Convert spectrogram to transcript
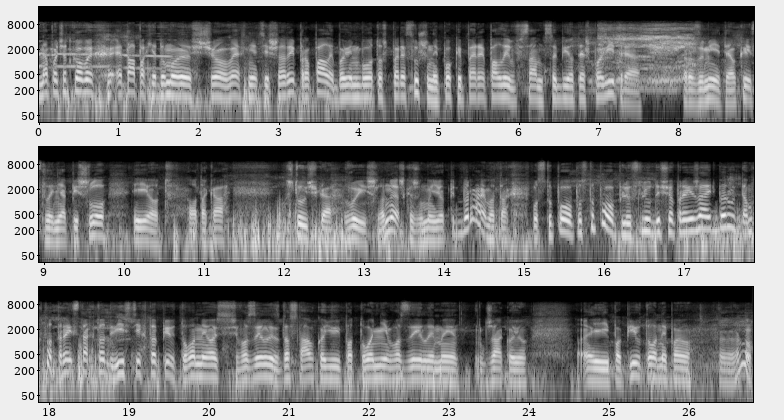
на початкових етапах я думаю, що верхні ці шари пропали, бо він був отож пересушений, поки перепалив сам собі отеж повітря. Розумієте, окислення пішло, і от отака штучка вийшла. Ну я ж кажу, ми його підбираємо так поступово, поступово. Плюс люди, що приїжджають, беруть там хто 300, хто 200, хто півтони. Ось возили з доставкою і по тонні возили ми джакою. І по півтони по, е, ну,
